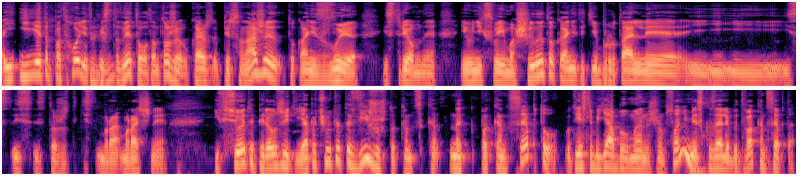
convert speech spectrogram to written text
И, и это подходит mm-hmm. к Twisted Metal, там тоже у каждого персонажи, только они злые и стрёмные, и у них свои машины, только они такие брутальные и, и, и, и, и тоже такие мрачные и все это переложить. Я почему-то это вижу, что кон- на, по концепту, вот если бы я был менеджером Sony, мне сказали бы два концепта.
